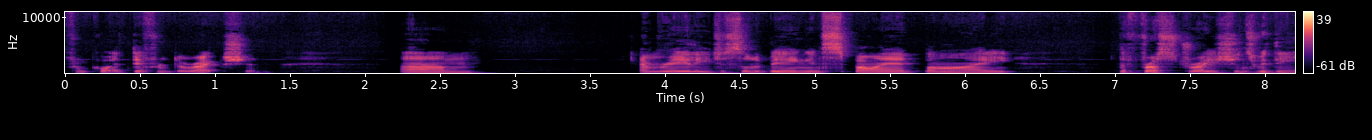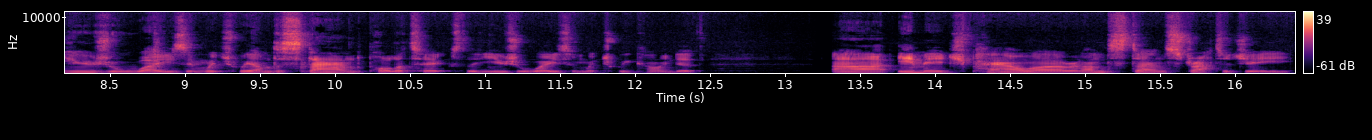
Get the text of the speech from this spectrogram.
from quite a different direction. Um, and really just sort of being inspired by the frustrations with the usual ways in which we understand politics, the usual ways in which we kind of uh, image power and understand strategy.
